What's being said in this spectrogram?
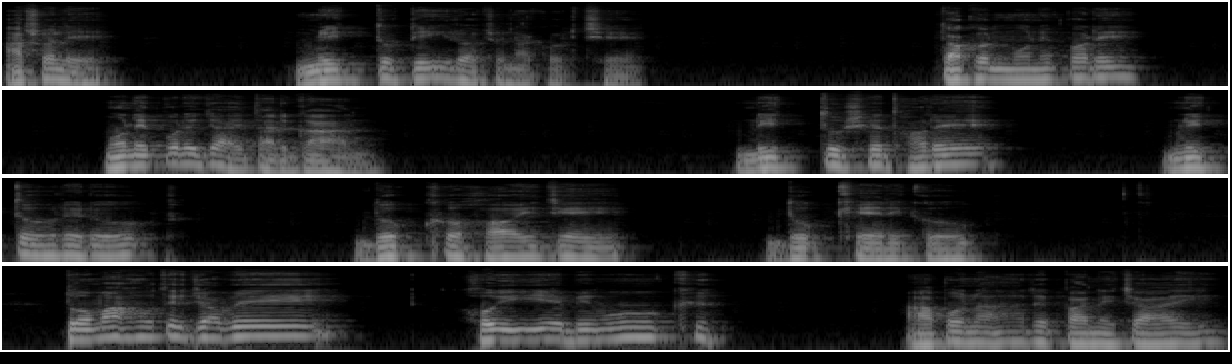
আসলে মৃত্যুটি রচনা করছে। তখন মনে পড়ে মনে পড়ে যায় তার গান। মৃত্যু সে ধরে, মৃত্যুর রূপ দুঃখ হয় যে দুঃখের কূপ। তোমা হতে যবে হইয়ে বিমুখ, আপনার পানে চাই।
